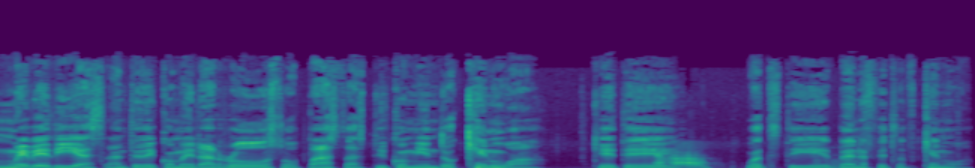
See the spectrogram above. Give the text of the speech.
nueve días antes de comer arroz o pasta estoy comiendo quinoa. ¿Qué te? Ajá. What's the benefits of quinoa?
